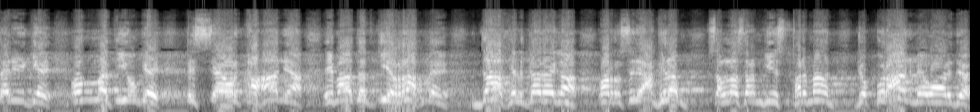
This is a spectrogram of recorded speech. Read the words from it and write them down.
तरीके, उम्मतियों के किस्से और कहानियाँ इबादत की राह में दाखिल करेगा। और उसने अकरम सल्लल्लाहु अलैहि वसल्लम की इस फरमान जो कुरान में वारद है,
